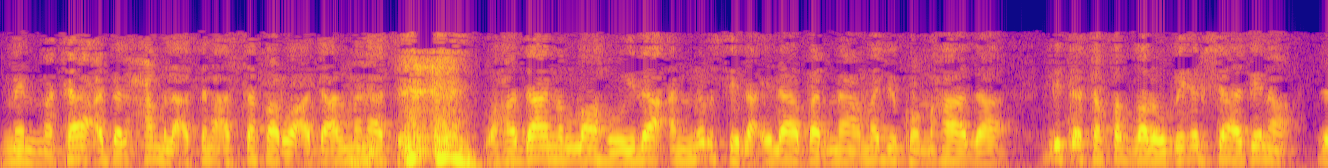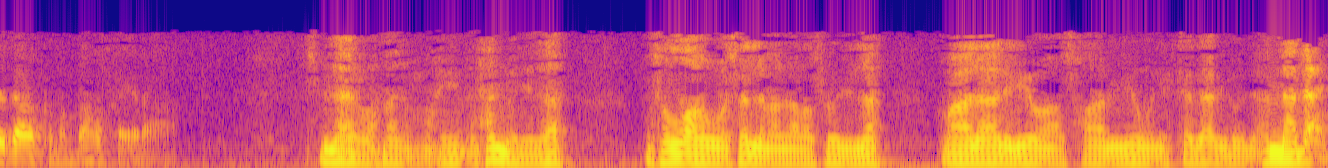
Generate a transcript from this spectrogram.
من متاعب الحمل أثناء السفر وأداء المناسك. وهدانا الله إلى أن نرسل إلى برنامجكم هذا لتتفضلوا بإرشادنا. جزاكم الله خيرا. بسم الله الرحمن الرحيم. الحمد لله وصلى الله وسلم على رسول الله. وعلى آله وأصحابه ومن اهتدى بهدى أما بعد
